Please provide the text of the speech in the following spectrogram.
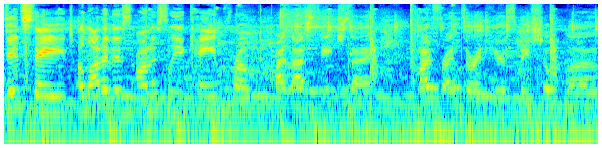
did stage. A lot of this honestly came from my last stage set. My friends are in here, so they showed love.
